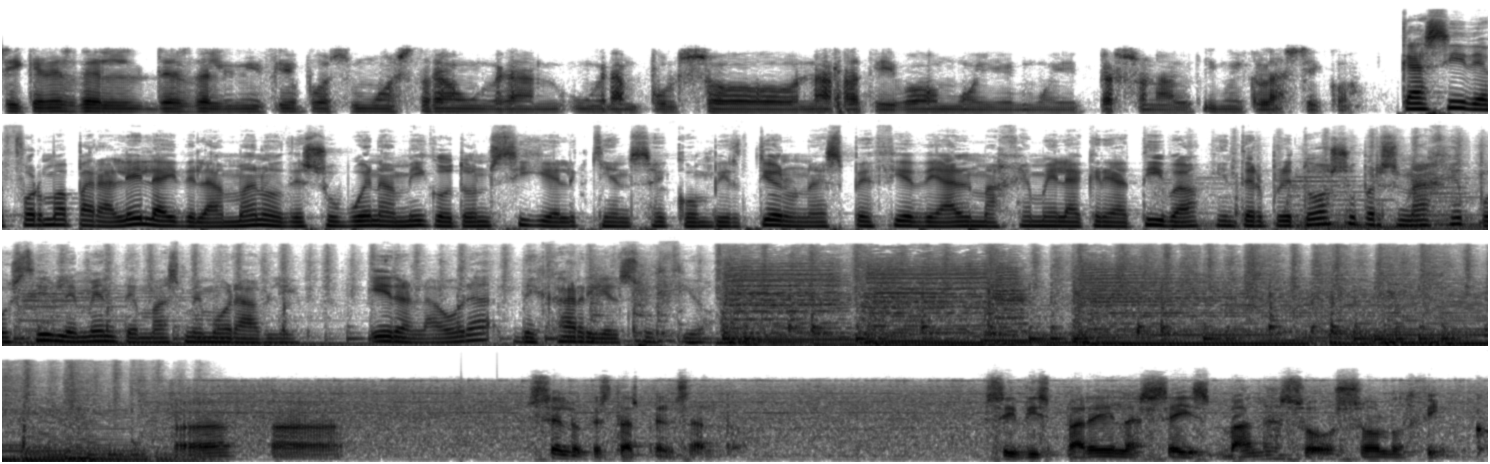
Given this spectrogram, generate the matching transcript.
sí que desde el, desde el inicio pues muestra un gran, un gran pulso narrativo muy, muy personal y muy clásico. Casi de forma paralela y de la mano de su buen amigo Don Siegel, quien se convirtió en una especie de alma gemela creativa, interpretó a su personaje posiblemente más memorable. Era la hora de Harry el Sucio. Ah, ah. Sé lo que estás pensando si disparé las seis balas o solo cinco.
